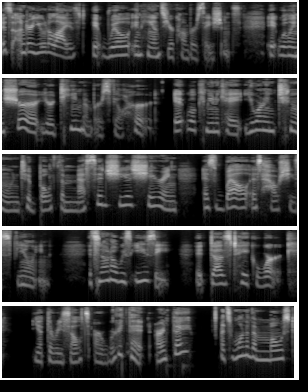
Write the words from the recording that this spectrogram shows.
It's underutilized. It will enhance your conversations. It will ensure your team members feel heard. It will communicate you are in tune to both the message she is sharing as well as how she's feeling. It's not always easy. It does take work, yet the results are worth it, aren't they? It's one of the most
